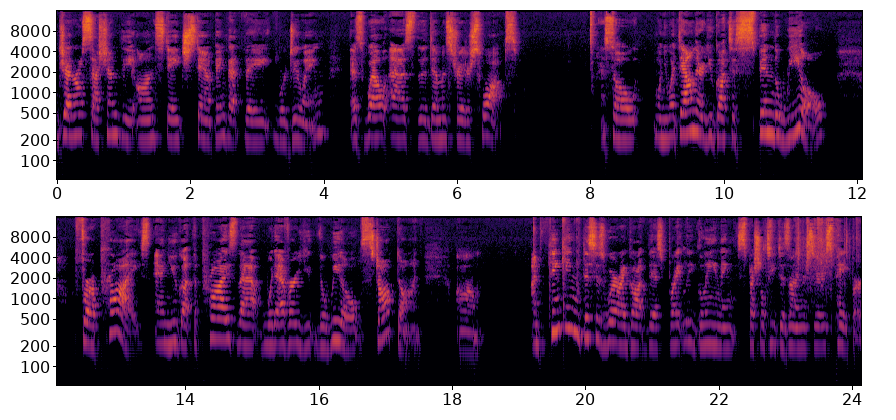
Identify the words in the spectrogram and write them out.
general session, the on-stage stamping that they were doing, as well as the demonstrator swaps. And so when you went down there, you got to spin the wheel for a prize, and you got the prize that whatever you, the wheel stopped on. Um, I'm thinking this is where I got this brightly gleaming specialty designer series paper.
